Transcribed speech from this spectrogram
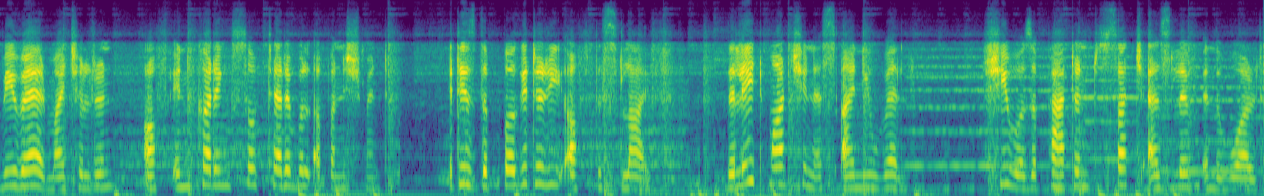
Beware, my children, of incurring so terrible a punishment. It is the purgatory of this life. The late Marchioness I knew well. She was a pattern to such as live in the world.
